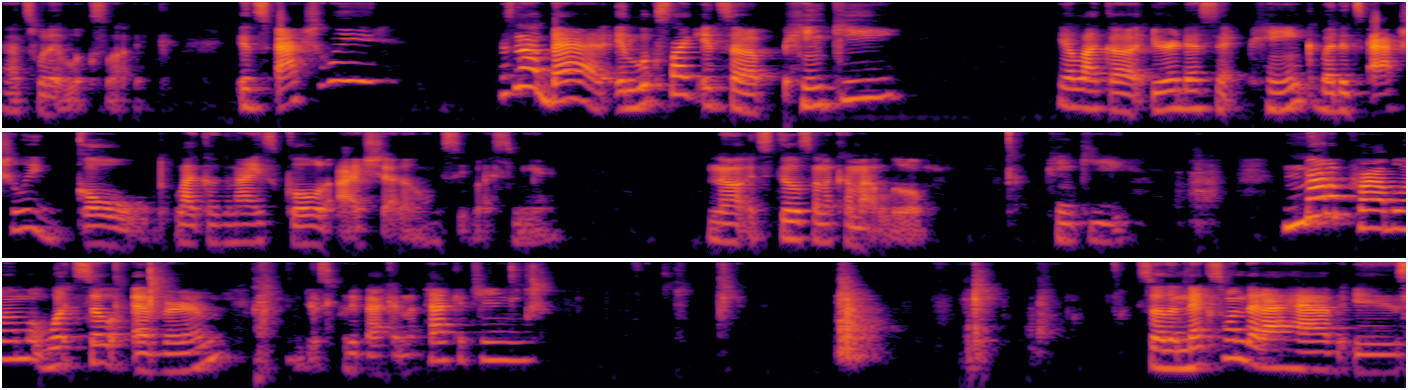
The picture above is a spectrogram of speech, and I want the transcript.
that's what it looks like. It's actually, it's not bad. It looks like it's a pinky, yeah, like a iridescent pink, but it's actually gold, like a nice gold eyeshadow. Let me see if I smear. No, it's still gonna come out a little pinky not a problem whatsoever. Just put it back in the packaging. So the next one that I have is,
